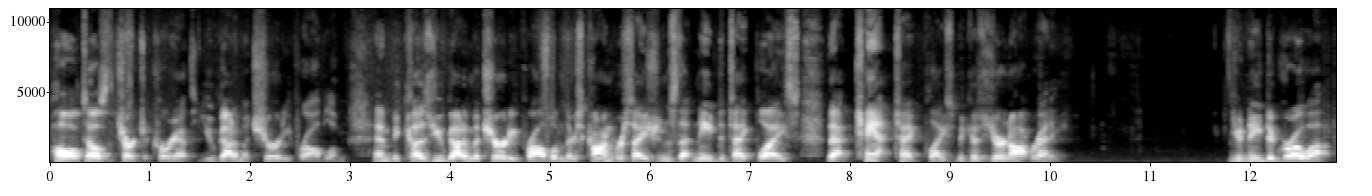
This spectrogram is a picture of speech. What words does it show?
Paul tells the church at Corinth, you've got a maturity problem. And because you've got a maturity problem, there's conversations that need to take place that can't take place because you're not ready. You need to grow up.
